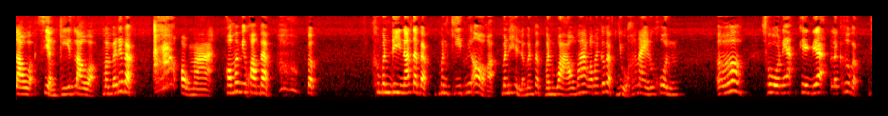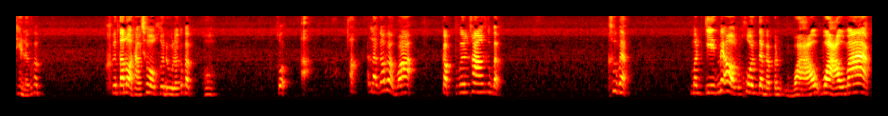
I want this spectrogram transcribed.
เราอะเสียงกรี๊ดเราอะมันไม่ได้แบบอ้าออกมา เพราะมันมีความแบบแบบ คือมันดีนะ แต่แบบมันกรี๊ดไม่ออกอะมันเห็นแล้วมันแบบมันว้าวมากแล้วมันก็แบบอยู่ข้างในทุกคน เออ โชว์เนี้ยเพลงเนี้ยแล้วก็คือแบบเห็นแล้วก็แบบ คือตลอดทั้งโชว์คือดูแล้วก็แบบโอ้แล้วก็แบบว่ากับเพื่อนข้างคือแบบ คือแบบ มันกรีดไม่ออกทุกคนแต่แบบมันว้าวว้าวมาก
